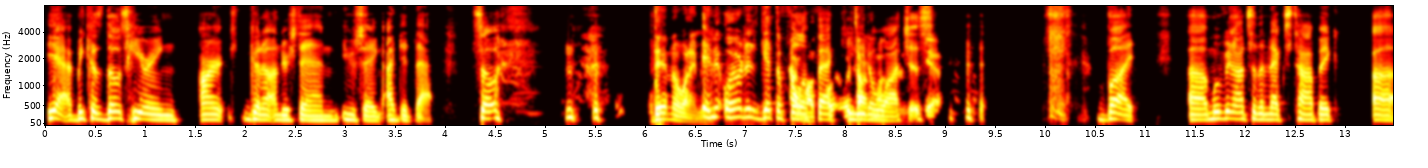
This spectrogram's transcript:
Yeah, because those hearing aren't gonna understand you saying I did that. So They know what I mean. in order to get the full effect, you need to watch movies, this. but uh, moving on to the next topic, uh,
